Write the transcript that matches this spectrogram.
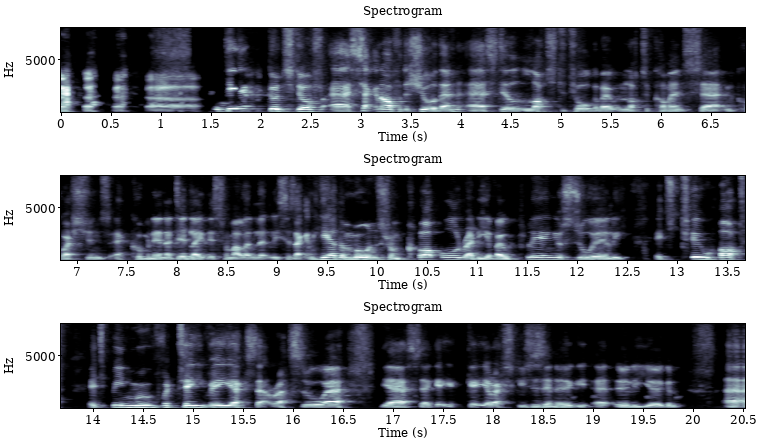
uh, okay, good stuff. Uh, second half of the show, then. Uh, still lots to talk about and lots of comments uh, and questions uh, coming in. I did like this from Alan Little. He says, I can hear the moans from Klopp already about playing us so early. It's too hot it's been moved for TV, etc. So uh, yes, uh, get your get your excuses in early, uh, early Jurgen. Uh,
